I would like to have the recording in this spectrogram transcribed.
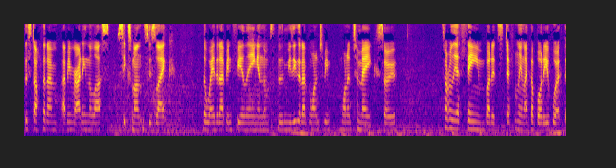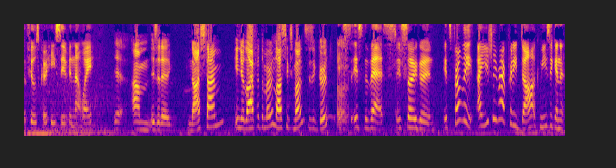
the stuff that I'm, I've been writing the last six months is like the way that I've been feeling and the, the music that I've wanted to be wanted to make. So it's not really a theme, but it's definitely like a body of work that feels cohesive in that way. Yeah. Um, is it a nice time in your life at the moment? Last six months, is it good? It's it's the best. It's so good. It's probably I usually write pretty dark music, and it,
